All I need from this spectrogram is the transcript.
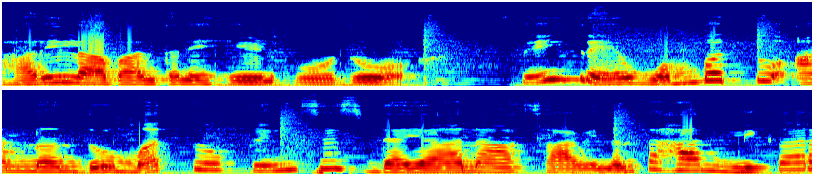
ಭಾರಿ ಲಾಭ ಅಂತಲೇ ಹೇಳ್ಬೋದು. ಸ್ನೇಹಿತರೆ, ಒಂಬತ್ತು, ಹನ್ನೊಂದು ಮತ್ತು ಪ್ರಿನ್ಸೆಸ್ ಡಯಾನಾ ಸಾವಿನಂತಹ ನಿಖರ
